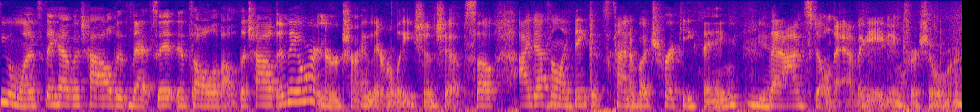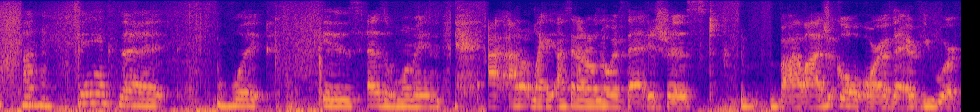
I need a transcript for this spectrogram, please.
you know once they have a child that's it. It's all about the child and they aren't nurturing their relationship. So I definitely think it's kind of a tricky thing yeah. that I'm still navigating for sure. Mm-hmm. I think think that what is as a woman, I, I don't like I said I don't know if that is just biological or that if you were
